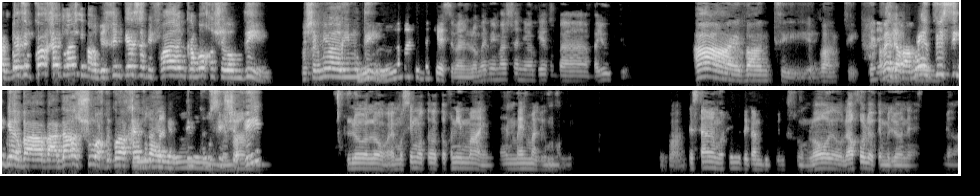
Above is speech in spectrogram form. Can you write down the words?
אז בעצם כל החבר'ה האלה מרוויחים כסף מפראיירים כמוך שלומדים, משלמים על הלימודים. לא למדתי בכסף, אני לומד ממה שאני אוגר ביוטיוב. אה, הבנתי, הבנתי. כן, רגע, זה- והמאיר פיסינגר בהדר אשוח וכל החבר'ה האלה לא, עושים לא, קורסים לא, שווים? לא, לא, הם עושים אותו תוכנים מים, אין מה ללמוד. וסתם הם עושים את זה גם בפרסום, לא לא יכול להיות הם מיליונר. נראה.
